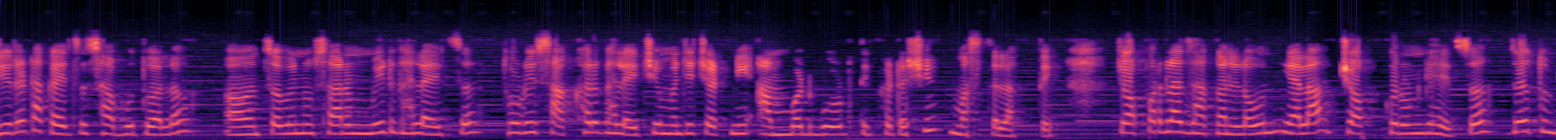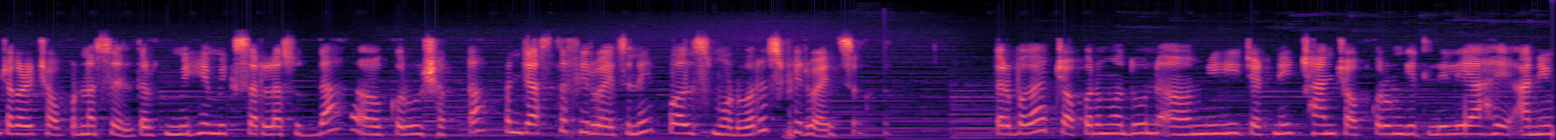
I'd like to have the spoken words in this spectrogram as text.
जिरं टाकायचं साबूतवालं चवीनुसार मीठ घालायचं थोडी साखर घालायची म्हणजे चटणी आंबट गोड तिखट अशी मस्त लागते. चॉपरला झाकण लावून याला चॉप करून घ्यायचं. जर तुमच्याकडे चॉपर नसेल तर तुम्ही हे मिक्सरला सुद्धा करू शकता पण जास्त फिरवायचं नाही पल्स मोडवरच फिरवायचं. तर बघा चॉपरमधून मी ही चटणी छान चॉप करून घेतलेली आहे आणि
